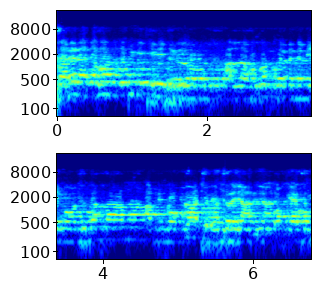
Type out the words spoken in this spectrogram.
স্যারেরা যখন নবীকে ঘিরে ছিল আল্লাহ হুকুম করলেন মহম্মদ সাল্লাল্লাহু আপনি মক্কা ছেড়ে চলে যান, মক্কা এখন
